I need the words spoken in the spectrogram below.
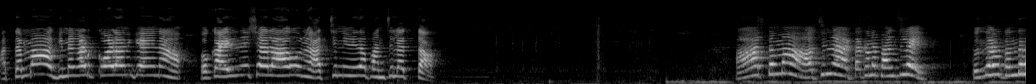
అత్తమ్మ గిన్నె కడుక్కోవడానికి అయినా ఒక ఐదు నిమిషాలు ఆగు వచ్చి నీ మీద పంచలేస్తా ఆ అత్తమ్మ వచ్చిన టకన పంచలే. తొందర తొందర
